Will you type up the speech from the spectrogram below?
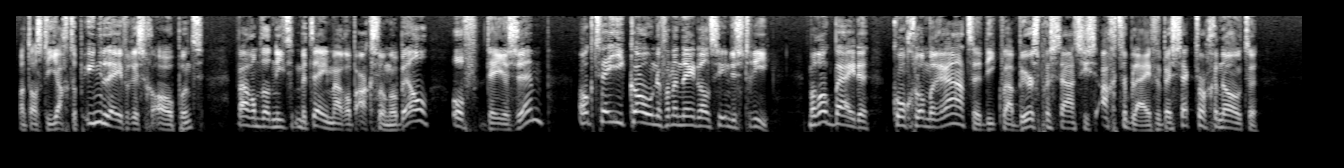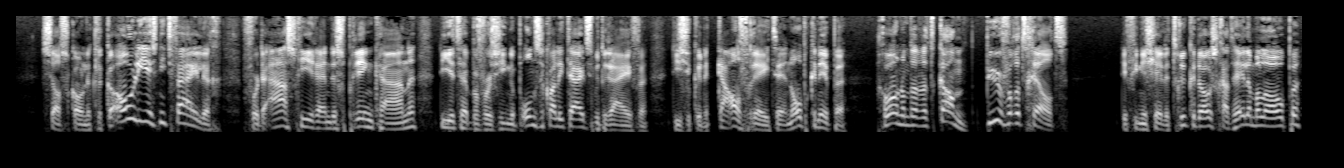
Want als de jacht op Unilever is geopend, waarom dan niet meteen maar op Axo Nobel of DSM? Ook twee iconen van de Nederlandse industrie. Maar ook beide conglomeraten die qua beursprestaties achterblijven bij sectorgenoten. Zelfs koninklijke olie is niet veilig voor de aasgieren en de sprinkhanen die het hebben voorzien op onze kwaliteitsbedrijven, die ze kunnen kaalvreten en opknippen. Gewoon omdat het kan, puur voor het geld. De financiële trucendoos gaat helemaal open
